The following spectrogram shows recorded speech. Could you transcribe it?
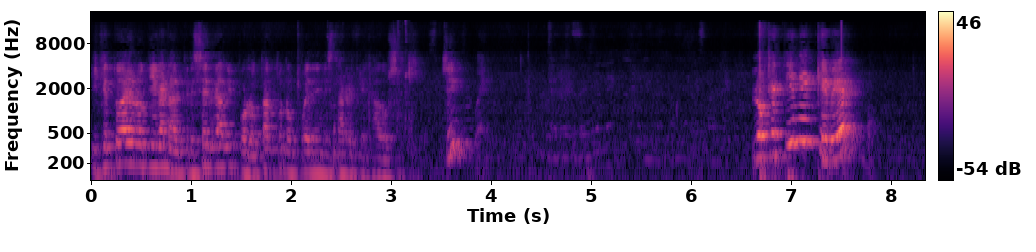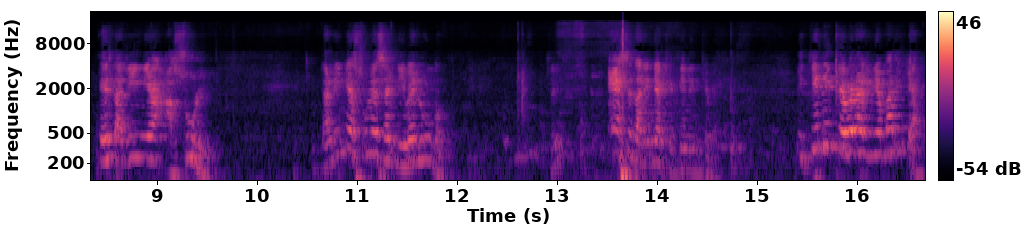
y que todavía no llegan al tercer grado y por lo tanto no pueden estar reflejados aquí. ¿Sí? Lo que tienen que ver es la línea azul. La línea azul es el nivel 1. ¿sí? Esa es la línea que tienen que ver. Y tienen que ver la línea amarilla.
